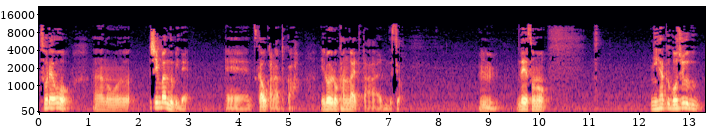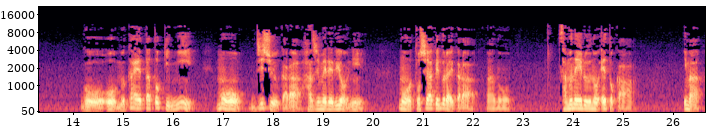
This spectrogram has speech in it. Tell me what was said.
それを、あのー新番組で、えー使おうかなとか、いろいろ考えてたんですよ。うん。で、その、250号を迎えた時に、もう次週から始めれるように、もう年明けぐらいから、あの、サムネイルの絵とか、今、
